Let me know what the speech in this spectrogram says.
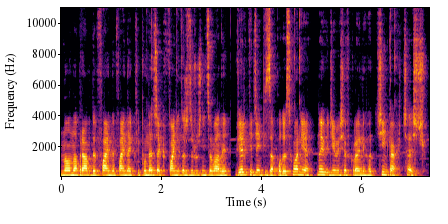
No naprawdę fajny, fajny ekwipuneczek, fajnie też zróżnicowany. Wielkie dzięki za podesłanie, no i widzimy się w kolejnych odcinkach. Cześć!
